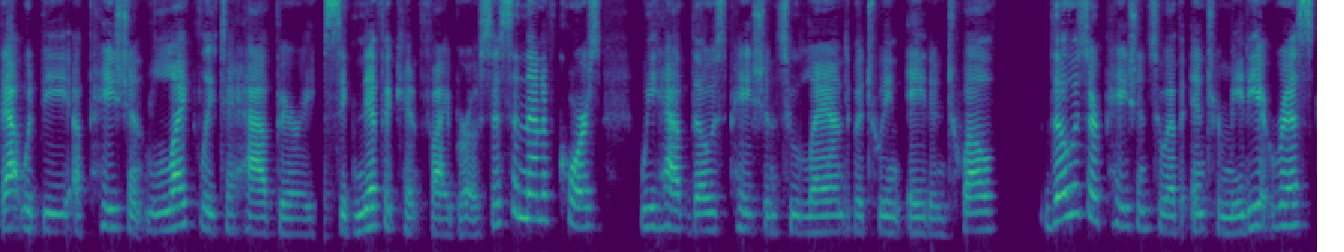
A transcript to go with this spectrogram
That would be a patient likely to have very significant fibrosis. And then, of course, we have those patients who land between 8 and 12. Those are patients who have intermediate risk,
